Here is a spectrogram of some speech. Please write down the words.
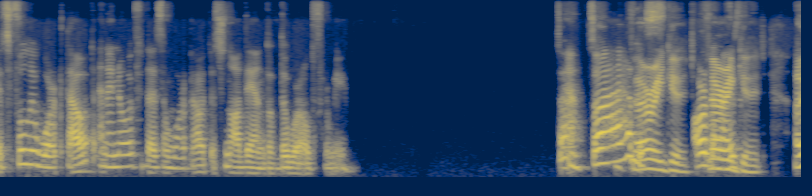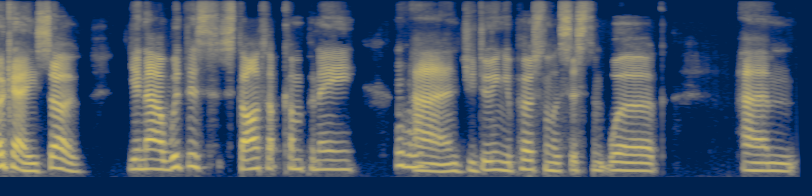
it's fully worked out. And I know if it doesn't work out, it's not the end of the world for me. So yeah, so I this- Very good. Very good. Okay, so you're now with this startup company Mhm. and you're doing your personal assistant work. Um,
